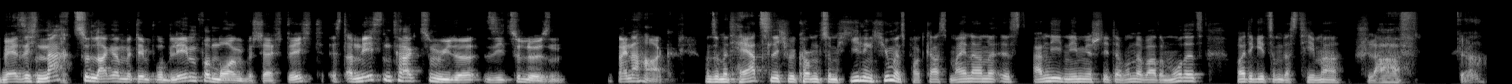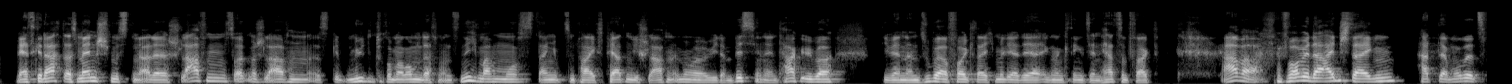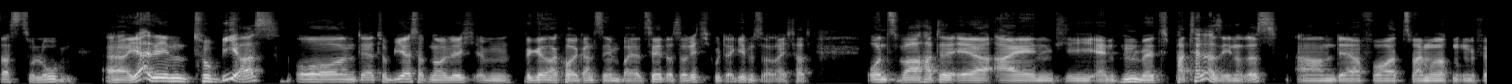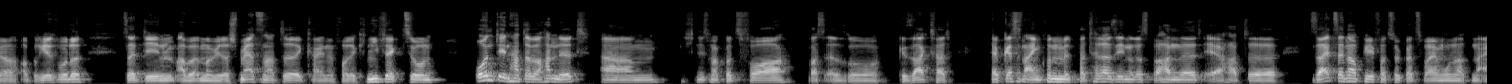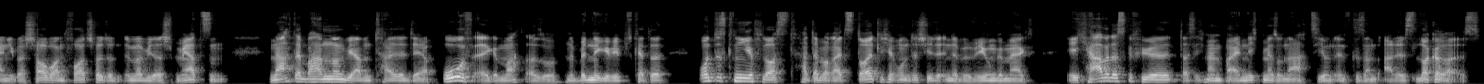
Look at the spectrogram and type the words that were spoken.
Wer sich nachts zu lange mit den Problemen von morgen beschäftigt, ist am nächsten Tag zu müde, sie zu lösen. Rainer Haag. Und somit herzlich willkommen zum Healing Humans Podcast. Mein Name ist Andi, neben mir steht der wunderbare Moritz. Heute geht es um das Thema Schlaf. Ja. Wer hätte gedacht, als Mensch müssten wir alle schlafen, sollten wir schlafen. Es gibt Mythen drumherum, dass man es nicht machen muss. Dann gibt es ein paar Experten, die schlafen immer mal wieder ein bisschen den Tag über. Die werden dann super erfolgreich Milliardär. Irgendwann kriegen sie einen Herzinfarkt. Aber bevor wir da einsteigen, hat der Moritz was zu loben. Äh, ja, den Tobias. Und der Tobias hat neulich im Beginner-Call ganz nebenbei erzählt, dass er richtig gute Ergebnisse erreicht hat. Und zwar hatte er einen Klienten mit Patellasehnenriss, ähm, der vor zwei Monaten ungefähr operiert wurde, seitdem aber immer wieder Schmerzen hatte, keine volle Knieflexion. Und den hat er behandelt. Ähm, ich lese mal kurz vor, was er so gesagt hat. Ich habe gestern einen Kunden mit Patellasehnenriss behandelt. Er hatte seit seiner OP vor circa zwei Monaten einen überschaubaren Fortschritt und immer wieder Schmerzen. Nach der Behandlung, wir haben Teile der OFL gemacht, also eine Bindegewebskette, und das Knie geflosst, hat er bereits deutliche Unterschiede in der Bewegung gemerkt. Ich habe das Gefühl, dass ich mein Bein nicht mehr so nachziehe und insgesamt alles lockerer ist.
